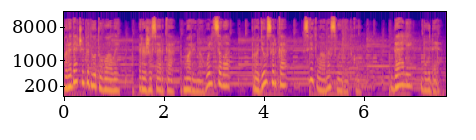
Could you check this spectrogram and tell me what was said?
Передачу підготували режисерка Марина Гольцева, продюсерка Світлана Свиридко. Далі буде.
